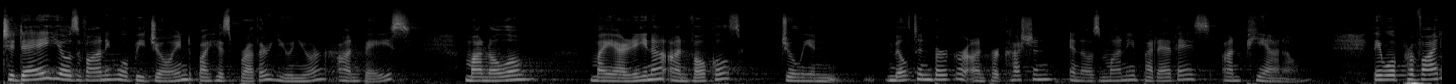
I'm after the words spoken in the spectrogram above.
Today, Yosvani will be joined by his brother Junior on bass, Manolo Mayarina on vocals, Julian Miltenberger on percussion, and Osmani Paredes on piano. They will provide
